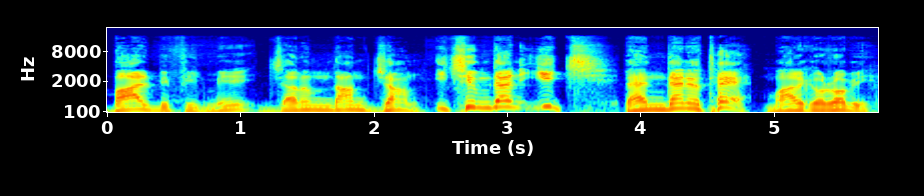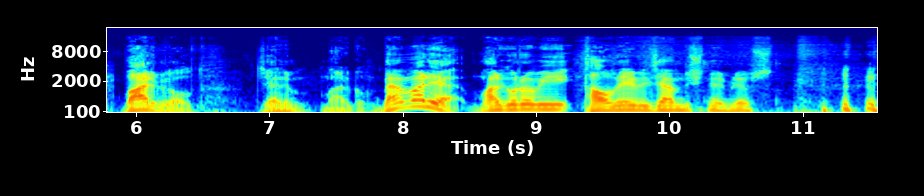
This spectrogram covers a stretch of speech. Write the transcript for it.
Barbie filmi canımdan can, içimden iç, benden öte. Margot Robbie Barbie oldu. Canım Margot. Ben var ya Margot Robbie'yi tavlayabileceğimi düşünüyorum biliyor musun?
